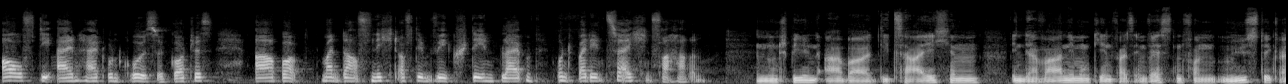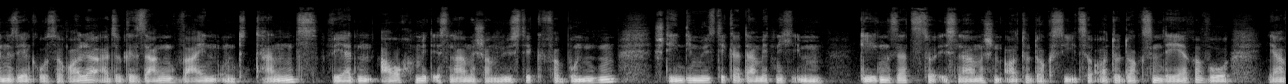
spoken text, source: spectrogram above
auf die Einheit und Größe Gottes, aber man darf nicht auf dem Weg stehen bleiben und bei den Zeichen verharren. Nun spielen aber die Zeichen in der Wahrnehmung, jedenfalls im Westen von Mystik, eine sehr große Rolle. Also Gesang, Wein und Tanz werden auch mit islamischer Mystik verbunden. Stehen die Mystiker damit nicht im Gegensatz zur islamischen Orthodoxie, zur orthodoxen Lehre, wo ja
